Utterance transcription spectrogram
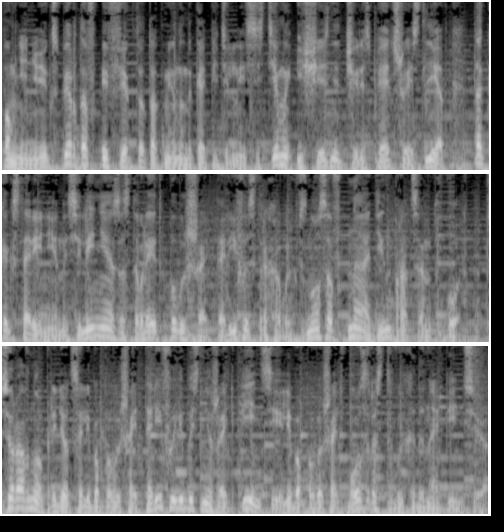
По мнению экспертов, эффект от отмены накопительной системы исчезнет через 5-6 лет, так как старение населения заставляет повышать тарифы страховых взносов на 1% в год. Все равно придется либо повышать тарифы, либо снижать пенсии, либо повышать повышать возраст выхода на пенсию.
